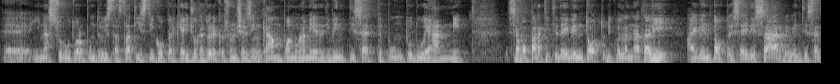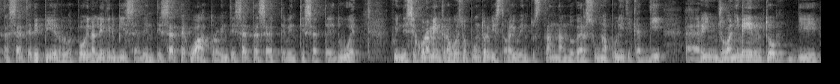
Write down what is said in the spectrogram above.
eh, in assoluto dal punto di vista statistico perché i giocatori che sono scesi in campo hanno una media di 27.2 anni siamo partiti dai 28 di quell'annata lì, ai 28,6 di Sarri, 27,7 di Pirlo e poi l'Allegri bis è 27,4, 27,7, 27,2. Quindi sicuramente da questo punto di vista la Juventus sta andando verso una politica di eh, ringiovanimento, di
